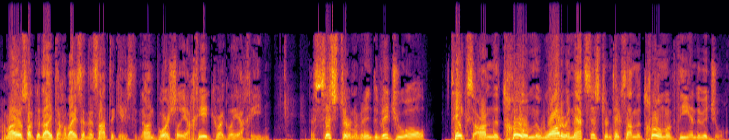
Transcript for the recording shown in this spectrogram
Amar said that's not the case. That non borshal yachid yachid, the cistern of an individual takes on the tchum, the water in that cistern takes on the tchum of the individual.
